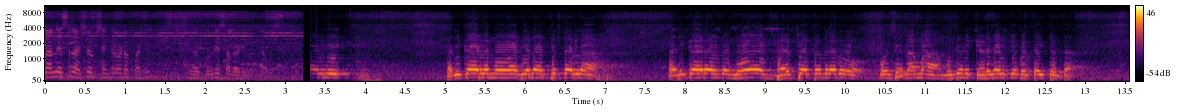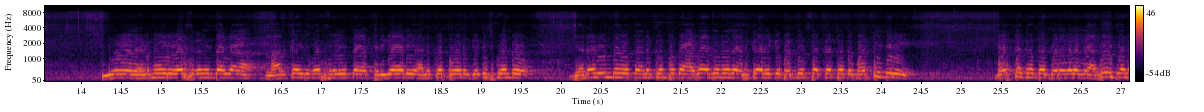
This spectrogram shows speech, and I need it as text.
ನನ್ನ ಹೆಸರು ಅಶೋಕ್ ಶಂಕರಗೌಡ ಪಾಟೀಲ್. ಕುದುರೆ ಸಾಲವಾಡಿ ಗ್ರಾಮ ಅಧಿಕಾರದ ಮೋಹ ಜನ ಅಂತಿರ್ತಾರಲ್ಲ, ಅಧಿಕಾರ ಒಂದು ಮೋಹ ಅಂತಂದ್ರೆ ಅದು ಬಹುಶಃ ನಮ್ಮ ಮುಂದಿನ ಕೆಡಗಾಲಿಕೆ ಬರ್ತೈತಂತ ನೀವು ಎರಡು ಮೂರು ವರ್ಷಗಳಿಂದಲ್ಲ ನಾಲ್ಕೈದು ವರ್ಷಗಳಿಂದ ತಿರುಗಾಡಿ ಅನುಕಂಪವನ್ನು ಗಿಟ್ಟಿಸಿಕೊಂಡು ಜನರಿಂದ ಇವತ್ತು ಅನುಕಂಪದ ಆಧಾರದ ಮೇಲೆ ಅಧಿಕಾರಕ್ಕೆ ಬಂದಿರ್ತಕ್ಕಂಥದ್ದು ಮರ್ತಿದ್ದೀರಿ. ಬರ್ತಕ್ಕಂಥ ಜನಗಳಲ್ಲಿ ಅದೇ ಜನ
